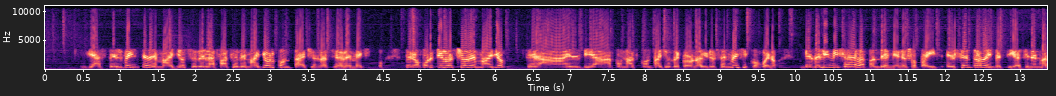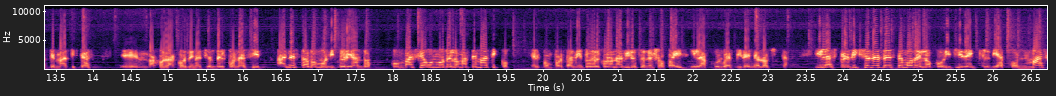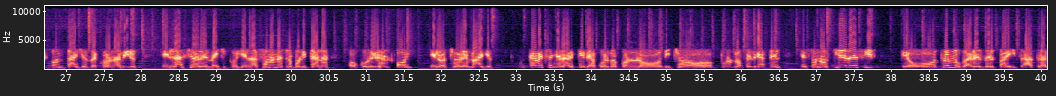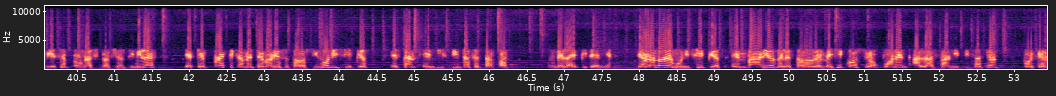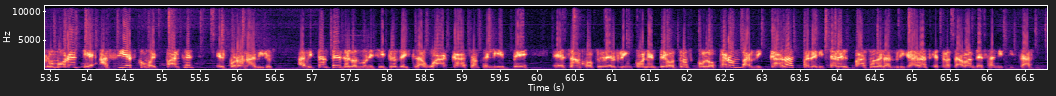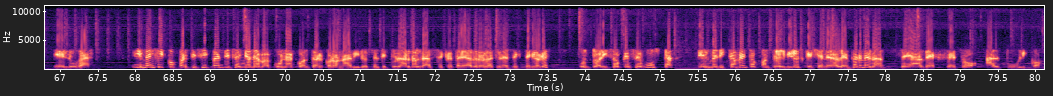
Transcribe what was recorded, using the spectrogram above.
y hasta el 20 de mayo se dé la fase de mayor contagio en la Ciudad de México. Pero ¿por qué el 8 de mayo será el día con más contagios de coronavirus en México? Bueno, desde el inicio de la pandemia en nuestro país, el Centro de Investigación en Matemáticas bajo la coordinación del CONACYT, han estado monitoreando con base a un modelo matemático el comportamiento del coronavirus en nuestro país y la curva epidemiológica. Y las predicciones de este modelo coinciden que el día con más contagios de coronavirus en la Ciudad de México y en la zona metropolitana ocurrirán hoy, el 8 de mayo. Cabe señalar que de acuerdo con lo dicho por López Gatel, esto no quiere decir que otros lugares del país atraviesen por una situación similar, ya que prácticamente varios estados y municipios están en distintas etapas de la epidemia. Y hablando de municipios, en varios del Estado de México se oponen a la sanitización porque rumoran que así es como esparcen el coronavirus. Habitantes de los municipios de Islahuaca, San Felipe, eh, San José del Rincón, entre otros, colocaron barricadas para evitar el paso de las brigadas que trataban de sanitizar el lugar. Y México participa en diseño de vacuna contra el coronavirus. El titular de la Secretaría de Relaciones Exteriores puntualizó que se busca que el medicamento contra el virus que genera la enfermedad sea de acceso al público.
